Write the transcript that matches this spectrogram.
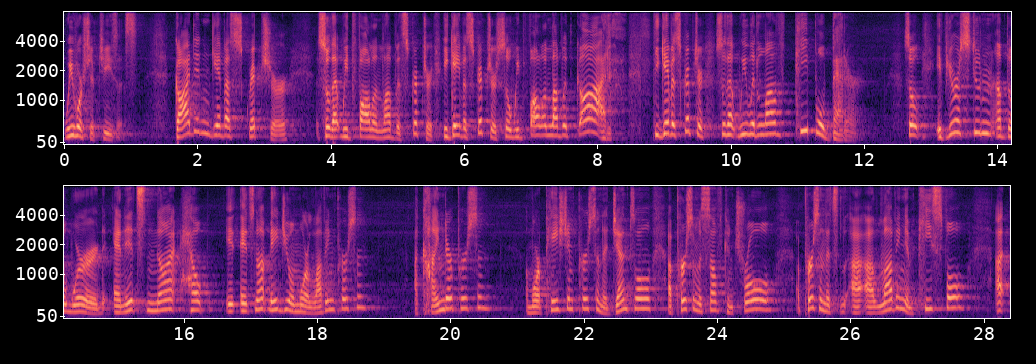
we worship Jesus. God didn't give us scripture so that we'd fall in love with scripture. He gave us scripture so we'd fall in love with God. he gave us scripture so that we would love people better. So if you're a student of the word and it's not help it, it's not made you a more loving person, a kinder person, a more patient person, a gentle, a person with self-control, a person that's uh, uh, loving and peaceful, uh,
